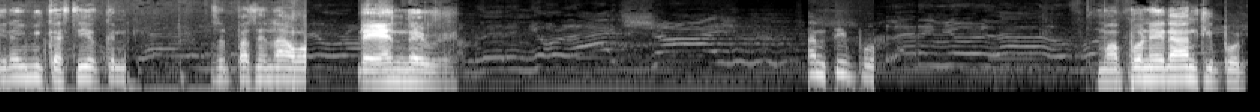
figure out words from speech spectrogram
Mira ahí mi castillo que no se pase nada. Prende, güey. Anti por. Me voy a poner anti por.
